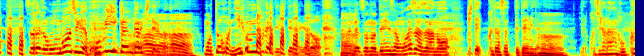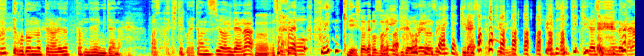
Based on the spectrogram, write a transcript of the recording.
そう、だから申し訳ない。ホビー館から来てるかうんら、もう徒歩2分ぐらいで来てんだけど、なんかその店員さんもわざわざあの、来てくださってて、みたいな。うん。いや、こちらがなんか送るってことになったらあれだったんで、みたいな。わざわざ来てくれたんですよ、みたいな。うん。そこを、雰囲気でしょでもそれは雰囲気。で俺がそう 息切らしてから、急に。急に息切らして言うんだから、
